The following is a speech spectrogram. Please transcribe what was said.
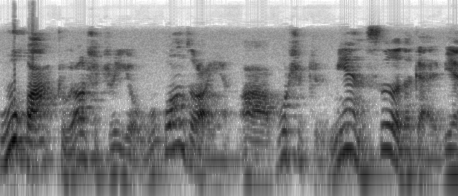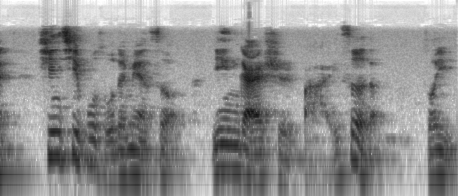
无华主要是指有无光泽而言，而不是指面色的改变。心气不足的面色应该是白色的，所以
